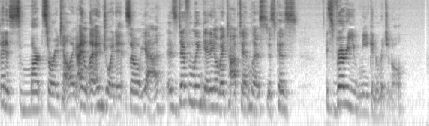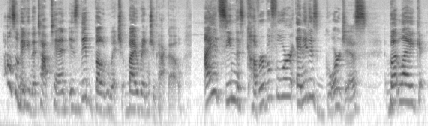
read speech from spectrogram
that is smart storytelling. I, I enjoyed it. So yeah it's definitely getting on my top 10 list just because it's very unique and original. Also making the top 10 is The Bone Witch by Rin Chupeco. I had seen this cover before and it is gorgeous, but like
